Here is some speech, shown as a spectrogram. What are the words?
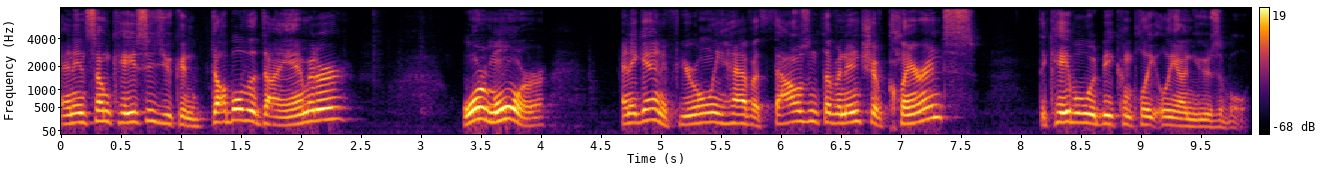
and in some cases, you can double the diameter or more. And again, if you only have a thousandth of an inch of clearance, the cable would be completely unusable.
